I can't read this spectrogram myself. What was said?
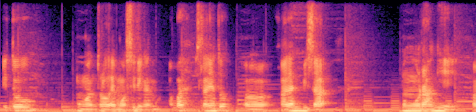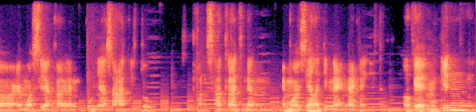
itu mengontrol emosi dengan apa istilahnya tuh eh, kalian bisa mengurangi eh, emosi yang kalian punya saat itu saat kalian sedang emosinya lagi naik-naik kayak gitu oke mungkin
